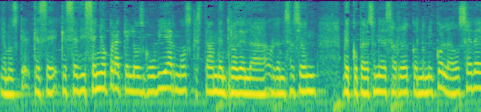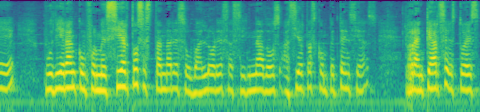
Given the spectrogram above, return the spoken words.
digamos, que, que, se, que se diseñó para que los gobiernos que están dentro de la Organización de Cooperación y Desarrollo Económico, la OCDE, pudieran, conforme ciertos estándares o valores asignados a ciertas competencias, ranquearse, esto es,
